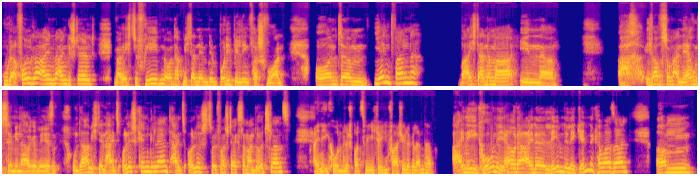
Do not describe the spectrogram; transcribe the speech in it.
gute Erfolge ein, eingestellt. Ich war recht zufrieden und habe mich dann in dem Bodybuilding verschworen. Und ähm, irgendwann war ich dann mal in, äh, ach, ich war auf so einem Ernährungsseminar gewesen. Und da habe ich den Heinz Ollisch kennengelernt. Heinz Ollisch, zwölfmal stärkster Mann Deutschlands. Eine Ikone des Sports, wie ich durch einen Fahrschüler gelernt habe. Eine Ikone, ja, oder eine lebende Legende, kann man sagen. Ähm,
